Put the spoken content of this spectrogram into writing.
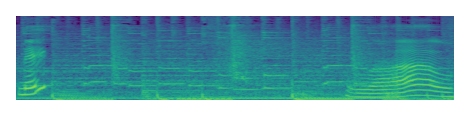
Nee? Wauw.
